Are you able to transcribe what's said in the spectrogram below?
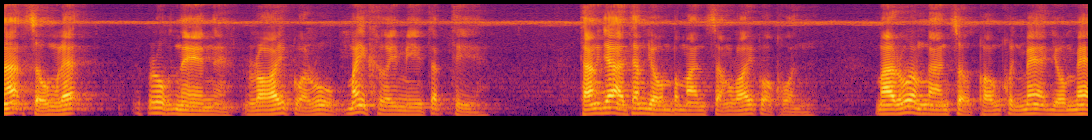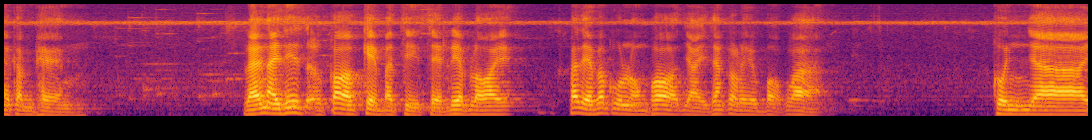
ณะสงฆ์และลูกเนนเนี่ยร้อยกว่ารูปไม่เคยมีสักทีทั้งญาติทั้งโยมประมาณสองร้อยกว่าคน มาร่วมงานศพของคุณแม่โยมแม่กำแพง และในที่สุดก็เก็บบัตรเสร็จเรียบร้อย พระเดชพระคุณหลวงพ่อใหญ่ท่านก็เลยบอกว่า คุณยาย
